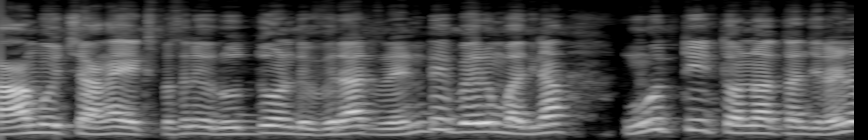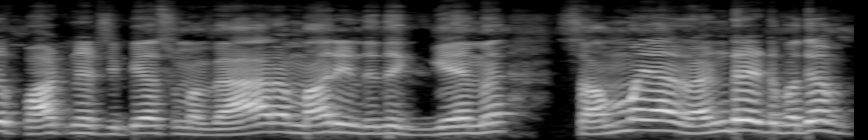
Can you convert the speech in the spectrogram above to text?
காமிச்சாங்க எக்ஸ்பெஷலி ருத்து அண்டு விராட். ரெண்டு பேரும் பார்த்தீங்கன்னா நூற்றி தொண்ணூத்தஞ்சு ரன் பார்ட்னர்ஷிப்பியாக சும்மா வேறு மாதிரி இருந்தது கேமு செம்மையாக ரன் ரேட்டு பார்த்தீங்கன்னா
